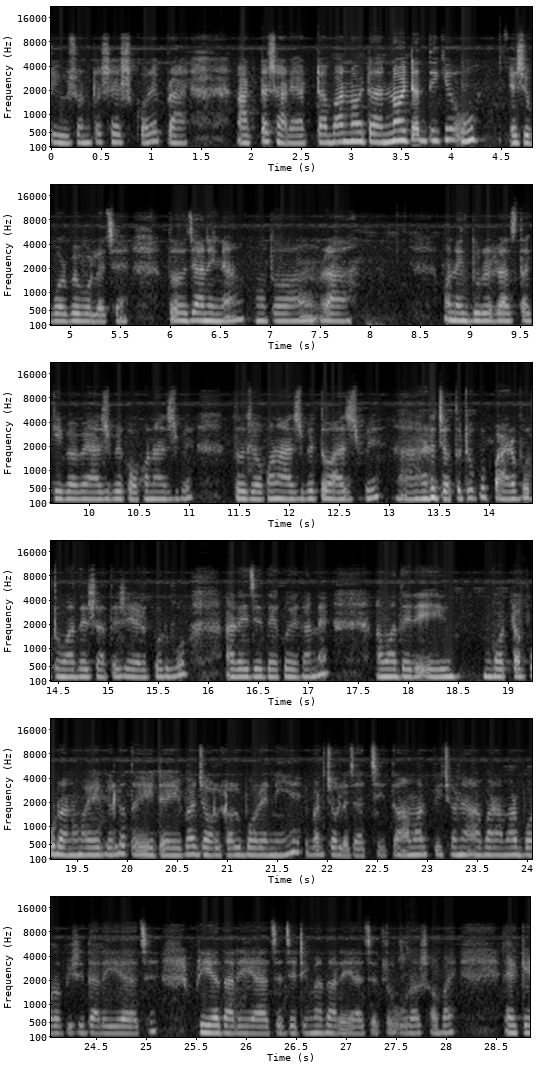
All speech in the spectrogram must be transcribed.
টিউশনটা শেষ করে প্রায় আটটা, সাড়ে আটটা বা নয়টা, নয়টার দিকে ও এসে পড়বে বলেছে। তো জানি না, ও তো অনেক দূরের রাস্তা কীভাবে আসবে, কখন আসবে, তো যখন আসবে তো আসবে। আর যতটুকু পারব তোমাদের সাথে শেয়ার করব। আর এই যে দেখো এখানে আমাদের এই ঘরটা পুরানো হয়ে গেল, তো এটা এবার জল টল ভরে নিয়ে এবার চলে যাচ্ছি। তো আমার পিছনে আবার আমার বড় পিসি দাঁড়িয়ে আছে, প্রিয়া দাঁড়িয়ে আছে, জেঠিমা দাঁড়িয়ে আছে, তো ওরা সবাই একে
